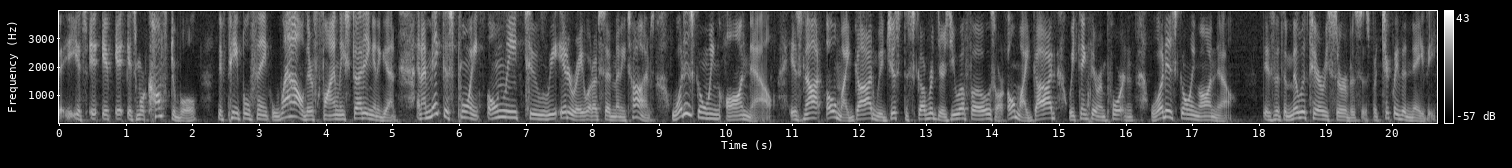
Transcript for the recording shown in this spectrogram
it's it, it, it's more comfortable if people think, wow, they're finally studying it again. And I make this point only to reiterate what I've said many times. What is going on now is not, oh my God, we just discovered there's UFOs, or oh my God, we think they're important. What is going on now is that the military services, particularly the Navy,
